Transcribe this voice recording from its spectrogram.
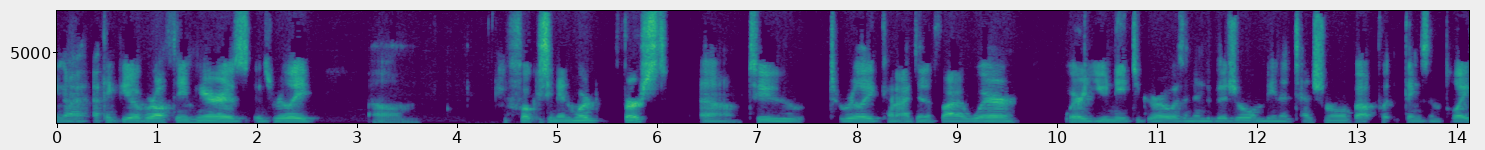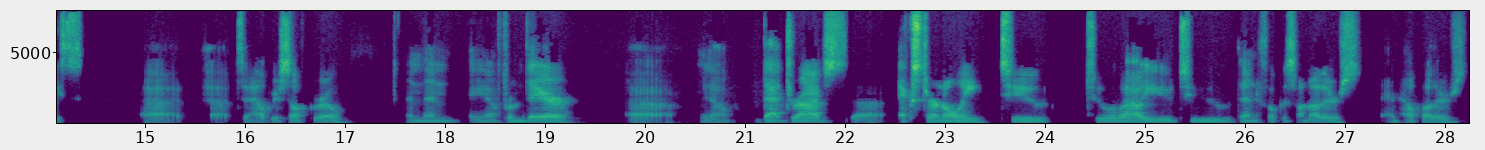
you know, I, I think the overall theme here is is really um, focusing inward first uh, to to really kind of identify where where you need to grow as an individual and being intentional about putting things in place uh, uh, to help yourself grow. And then you know from there uh, you know that drives uh, externally to to allow you to then focus on others and help others.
